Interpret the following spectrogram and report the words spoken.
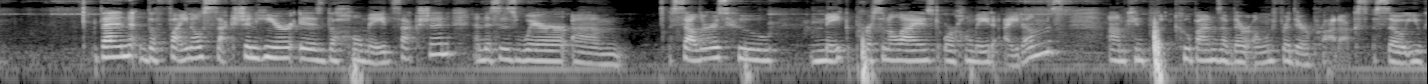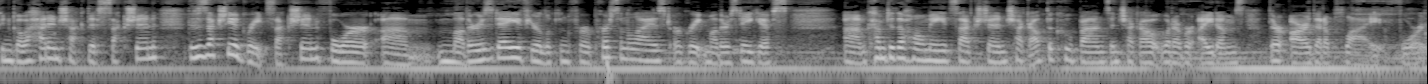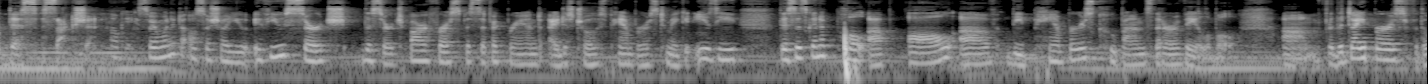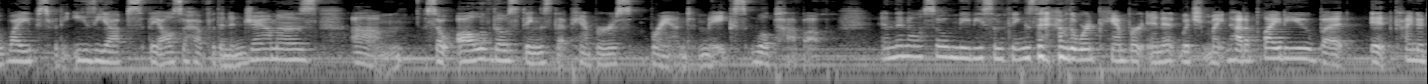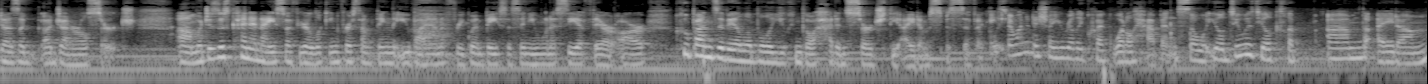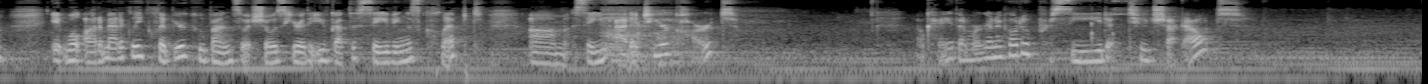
then the final section here is the homemade section. And this is where um, sellers who make personalized or homemade items um, can put coupons of their own for their products. So you can go ahead and check this section. This is actually a great section for um, Mother's Day if you're looking for personalized or great Mother's Day gifts um, come to the homemade section, check out the coupons and check out whatever items there are that apply for this section. Okay, so I wanted to also show you, if you search the search bar for a specific brand, I just chose Pampers to make it easy. This is gonna pull up all of the Pampers coupons that are available um, for the diapers, for the wipes, for the Easy Ups. They also have for the Ninjamas. Um, so all of those things that Pampers brand makes will pop up and then also maybe some things that have the word pamper in it, which might not apply to you, but it kind of does a, a, general search, um, which is just kind of nice. So if you're looking for something that you buy on a frequent basis and you want to see if there are coupons available, you can go ahead and search the item specifically. Okay, so I wanted to show you really quick what'll happen. So what you'll do is you'll clip um, the item. It will automatically clip your coupon. So it shows here that you've got the savings clipped. Um, say you add it to your cart. Okay, then we're gonna go to proceed to checkout.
